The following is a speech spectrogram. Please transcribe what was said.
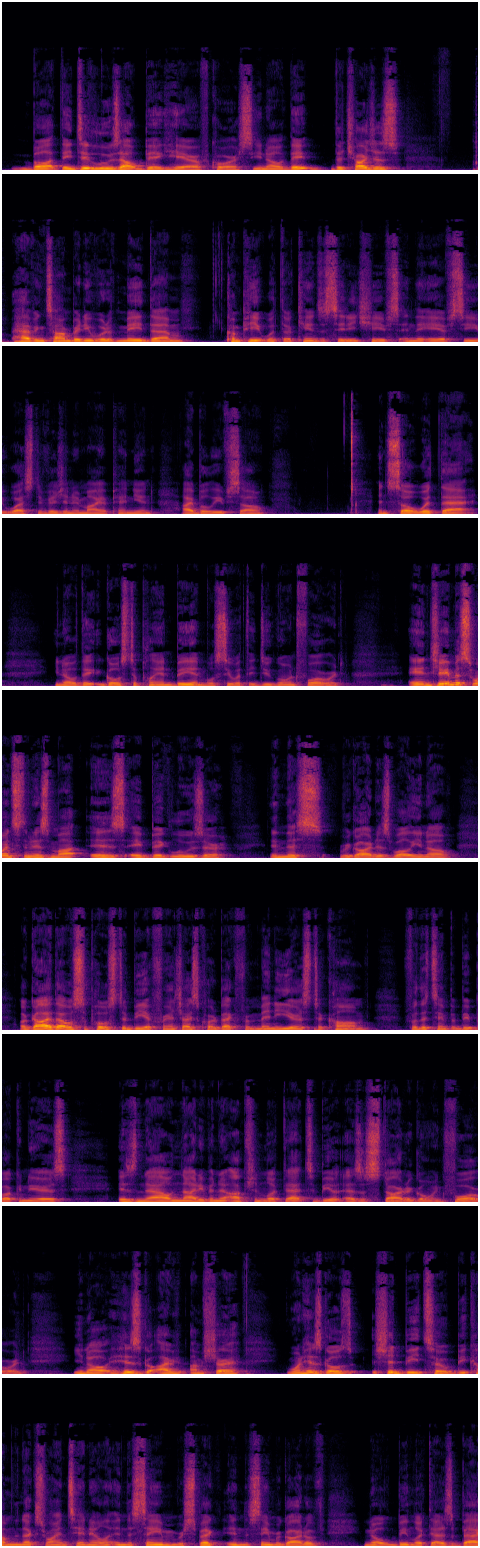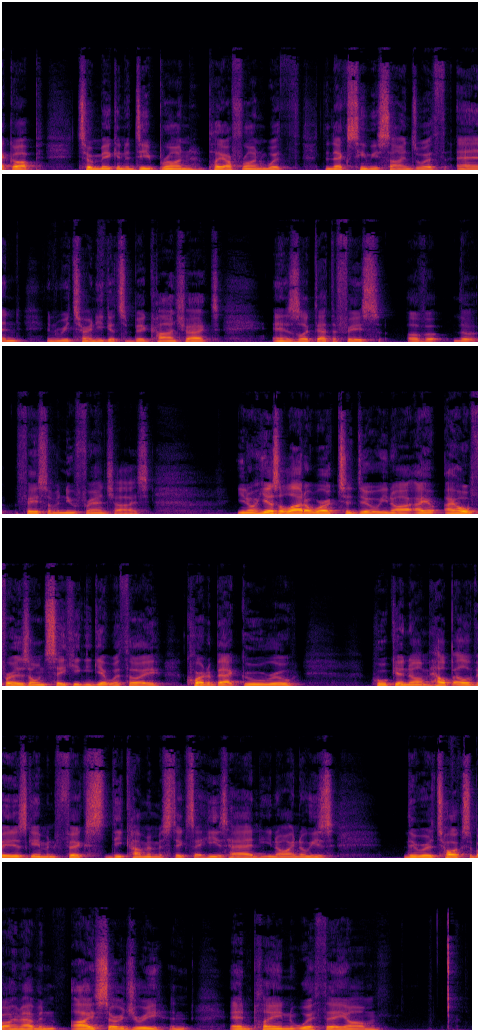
But they did lose out big here, of course. You know, they the Chargers having Tom Brady would have made them compete with the Kansas City Chiefs in the AFC West division, in my opinion. I believe so. And so with that, you know, it goes to plan B and we'll see what they do going forward. And Jameis Winston is my, is a big loser in this regard as well. You know, a guy that was supposed to be a franchise quarterback for many years to come for the Tampa Bay Buccaneers is now not even an option looked at to be a, as a starter going forward. You know, his I, I'm sure one of his goals should be to become the next Ryan Tannehill in the same respect, in the same regard of you know being looked at as a backup to making a deep run, playoff run with the next team he signs with, and in return he gets a big contract and is looked at the face of a, the face of a new franchise. You know, he has a lot of work to do. You know, I I hope for his own sake he can get with a quarterback guru who can um, help elevate his game and fix the common mistakes that he's had. You know, I know he's there were talks about him having eye surgery and and playing with a um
